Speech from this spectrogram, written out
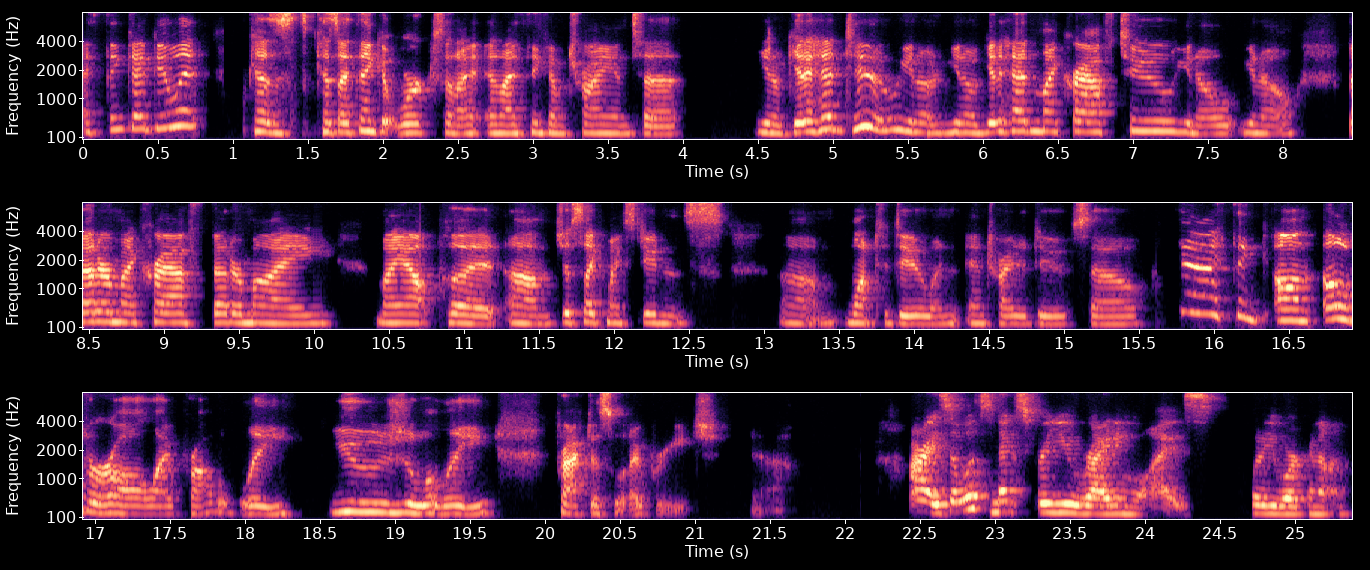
I think I do it because because I think it works, and I and I think I'm trying to you know get ahead too you know you know get ahead in my craft too you know you know better my craft better my my output um, just like my students um, want to do and, and try to do. So yeah i think on overall i probably usually practice what i preach. Yeah. All right so what's next for you writing wise what are you working on?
